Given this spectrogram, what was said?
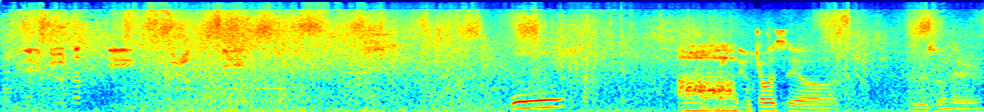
거기는 일부 15기, 16기 오! 아, 못 잡았어요. 우선을.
